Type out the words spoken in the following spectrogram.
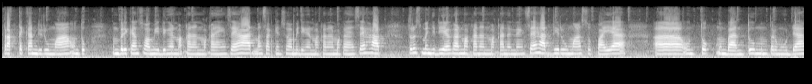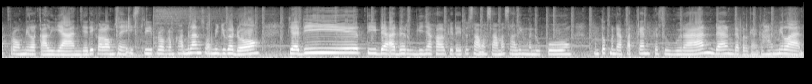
praktekkan di rumah untuk memberikan suami dengan makanan-makanan yang sehat, masakin suami dengan makanan-makanan yang sehat, terus menyediakan makanan-makanan yang sehat di rumah supaya uh, untuk membantu mempermudah promil kalian. Jadi kalau misalnya istri program kehamilan, suami juga dong. Jadi tidak ada ruginya kalau kita itu sama-sama saling mendukung untuk mendapatkan kesuburan dan mendapatkan kehamilan.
